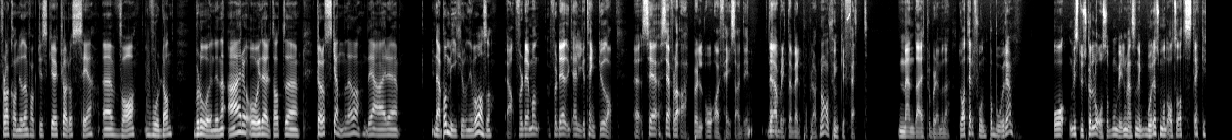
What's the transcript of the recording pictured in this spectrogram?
For da kan jo den faktisk eh, klare å se eh, hva, hvordan blodårene dine er, og i det hele tatt eh, klare å skanne det, da. Det er, eh, det er på mikronivå, altså. Ja, for det, man, for det LG tenker jo da eh, se, se for deg Apple og Face ID. Det har blitt veldig populært nå og funker fett. Men det er et problem med det. Du har telefonen på bordet, og hvis du skal låse opp mobilen mens den ligger på bordet, så må du altså strekke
